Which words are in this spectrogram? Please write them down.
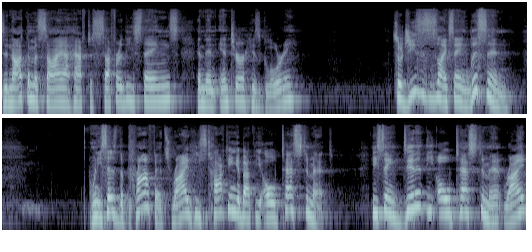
Did not the Messiah have to suffer these things and then enter his glory? So Jesus is like saying, Listen, when he says the prophets, right, he's talking about the Old Testament. He's saying, Didn't the Old Testament, right?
